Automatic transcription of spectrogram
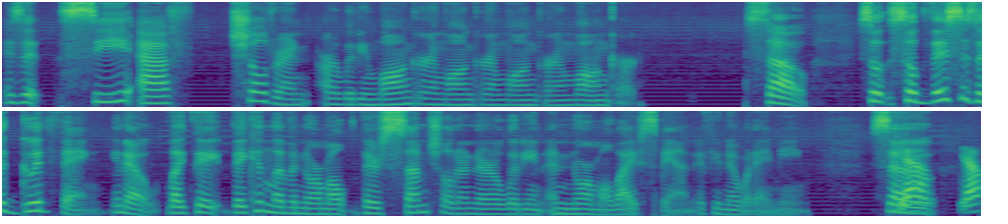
is that CF children are living longer and longer and longer and longer. So, so, so this is a good thing, you know, like they, they can live a normal, there's some children that are living a normal lifespan, if you know what I mean. So, Yeah, yeah.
